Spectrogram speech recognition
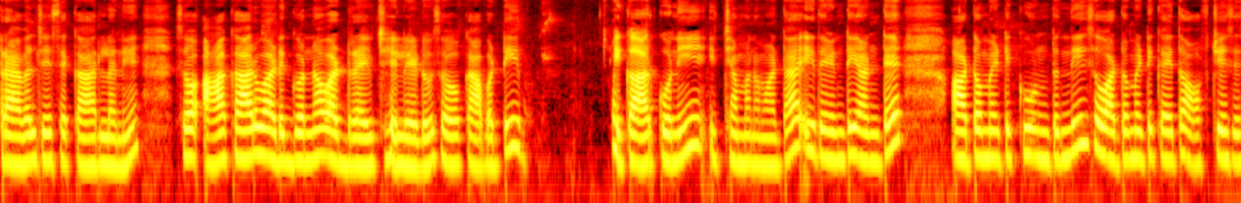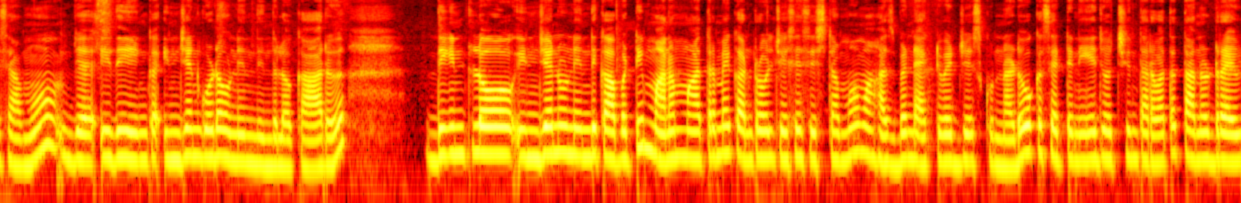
ట్రావెల్ చేసే కార్లని. సో ఆ కారు వాడికి కొన్నా వాడు డ్రైవ్ చేయలేడు. సో కాబట్టి ఈ కార్ కొని ఇచ్చామన్నమాట. ఇదేంటి అంటే ఆటోమేటిక్ ఉంటుంది. సో ఆటోమేటిక్ అయితే ఆఫ్ చేసేసాము. ఇది ఇంకా ఇంజన్ కూడా ఉండింది ఇందులో కారు. దీంట్లో ఇంజన్ ఉండింది కాబట్టి మనం మాత్రమే కంట్రోల్ చేసే సిస్టమ్ మా హస్బెండ్ యాక్టివేట్ చేసుకున్నాడు. ఒక సెట్టిన్ ఏజ్ వచ్చిన తర్వాత తను డ్రైవ్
